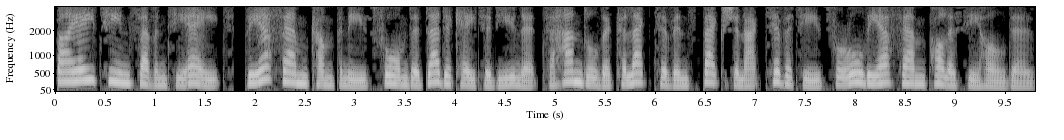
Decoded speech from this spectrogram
By 1878, the FM companies formed a dedicated unit to handle the collective inspection activities for all the FM policyholders.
